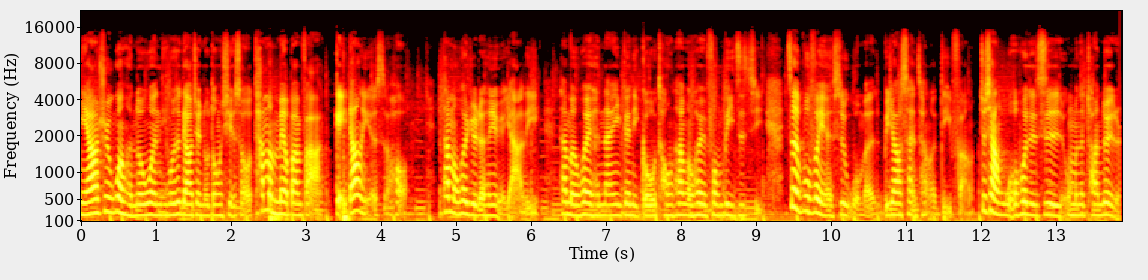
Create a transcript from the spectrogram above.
你要去问很多问题或是了解很多东西的时候，他们没有办法给到你的时候，他们会觉得很有压力，他们会很难以跟你沟通，他们会封闭自己。这部分也是我们比较擅长的地方。就像我或者是我们的团队的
